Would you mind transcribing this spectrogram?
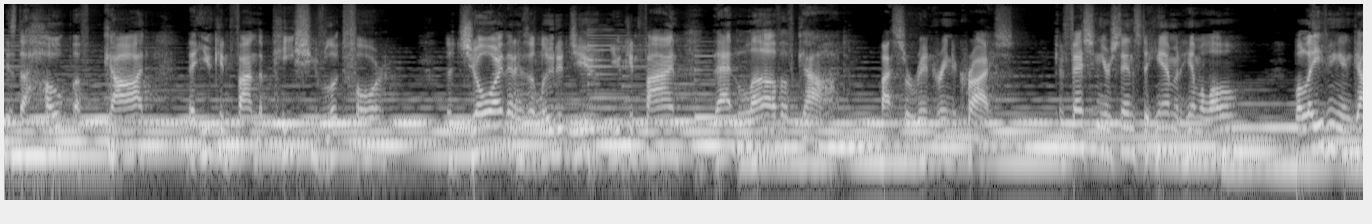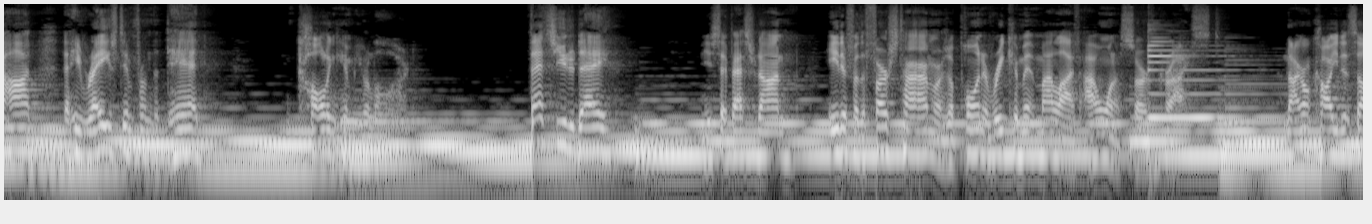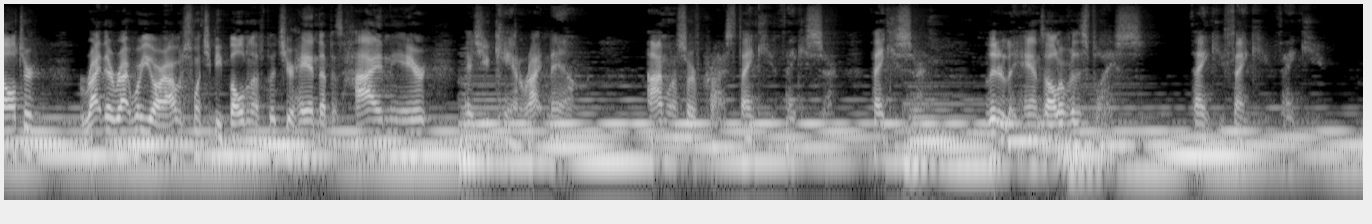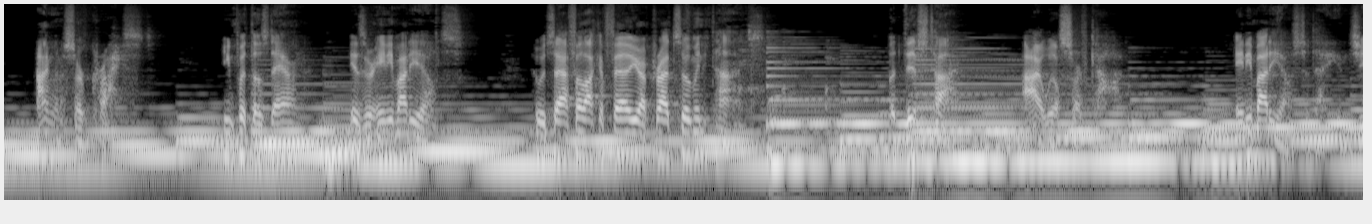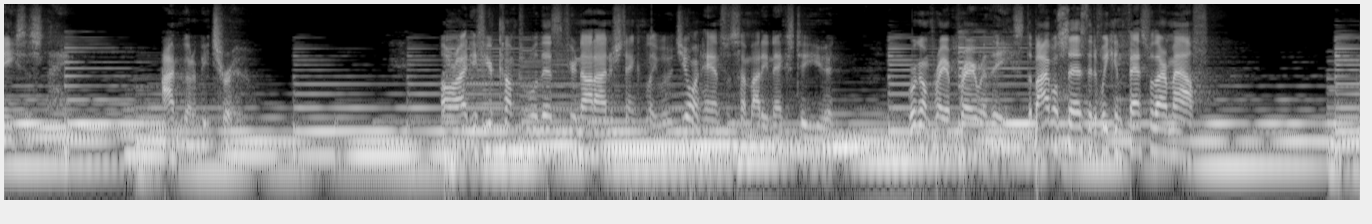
is the hope of God, that you can find the peace you've looked for, the joy that has eluded you, you can find that love of God by surrendering to Christ, confessing your sins to Him and Him alone, believing in God that He raised Him from the dead, calling Him your Lord. That's you today. You say, Pastor Don, either for the first time or as a point of recommitting my life, I want to serve Christ. I'm not going to call you to this altar. Right there, right where you are. I just want you to be bold enough to put your hand up as high in the air as you can right now. I'm going to serve Christ. Thank you. Thank you, sir. Thank you, sir. Literally, hands all over this place. Thank you. Thank you. Thank you. I'm going to serve Christ. You can put those down. Is there anybody else who would say, I feel like a failure? I've tried so many times. But this time, I will serve God. Anybody else today, in Jesus' name, I'm going to be true. All right, if you're comfortable with this, if you're not, I understand completely. Would you join hands with somebody next to you? And we're going to pray a prayer with these. The Bible says that if we confess with our mouth,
